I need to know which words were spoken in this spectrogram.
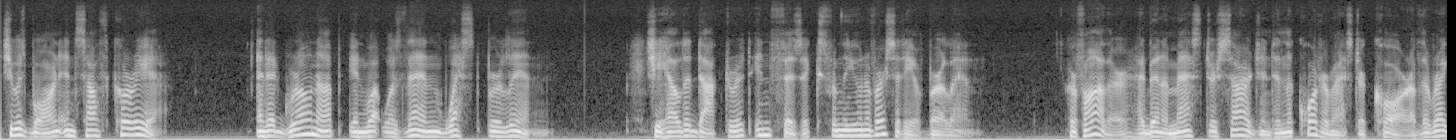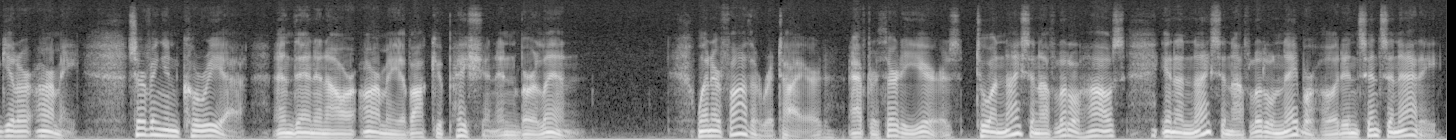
She was born in South Korea and had grown up in what was then West Berlin. She held a doctorate in physics from the University of Berlin. Her father had been a master sergeant in the quartermaster corps of the regular army, serving in Korea and then in our army of occupation in Berlin. When her father retired, after thirty years, to a nice enough little house in a nice enough little neighborhood in Cincinnati,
